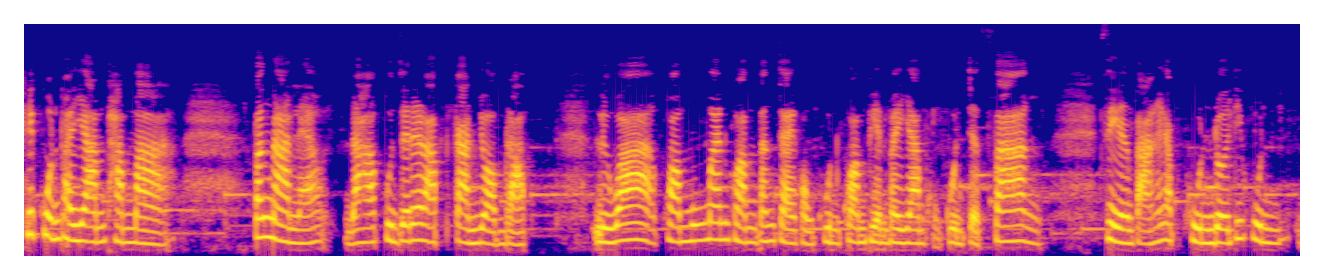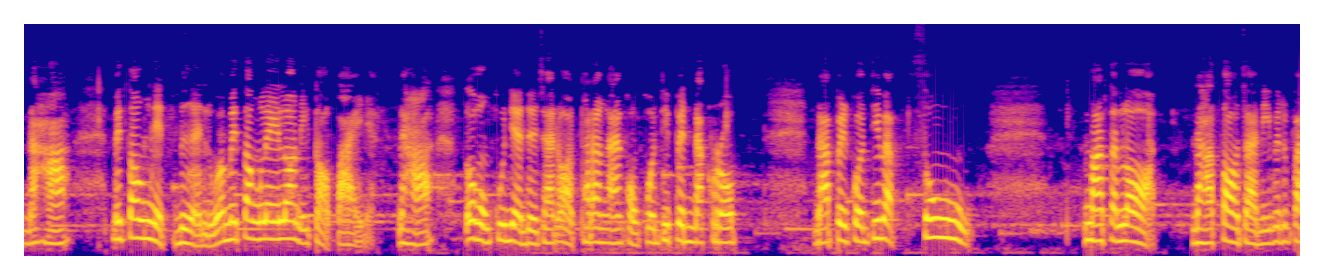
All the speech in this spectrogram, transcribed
ที่คุณพยายามทำมาตั้งนานแล้วนะคะ คุณจะได้รับการยอมรับ หรือว่าความมุ่งมั่นความตั้งใจของคุณความเพียรพยายามของคุณจะสร้างสิ่งต่างๆให้กับคุณโดยที่คุณนะคะ ไม่ต้องเหน็ดเหนื่อย หรือว่าไม่ต้องเล่ร่อนอีกต่อไปเนี่ยนะคะ ตัวของคุณเนี่ยเดชาดอดพลังงานของคนที่เป็นนักรบนะเป็นคนที่แบบสู้มาตลอดนะคะต่อจากนี้เป็นต้นไป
